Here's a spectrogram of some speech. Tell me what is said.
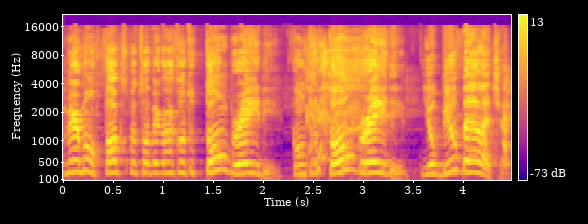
Meu irmão, o Falcons passou vergonha contra o Tom Brady. Contra o Tom Brady. E o Bill Belichick.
